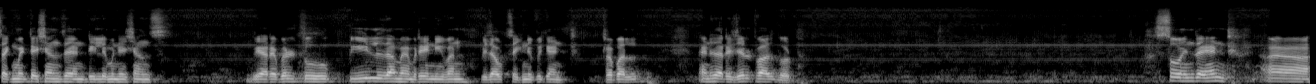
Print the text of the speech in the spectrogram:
segmentations and eliminations. We are able to peel the membrane even without significant trouble, and the result was good. So in the end, uh,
